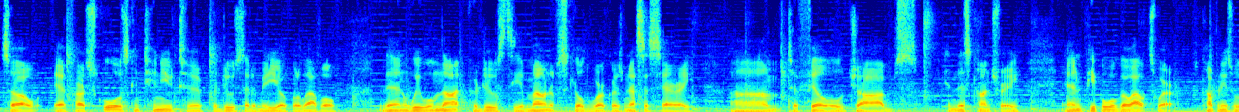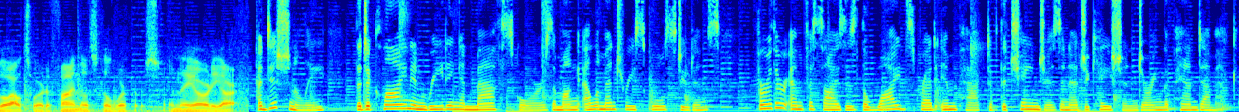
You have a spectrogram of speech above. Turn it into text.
So if our schools continue to produce at a mediocre level, then we will not produce the amount of skilled workers necessary um, to fill jobs in this country, and people will go elsewhere. Companies will go elsewhere to find those skilled workers, and they already are. Additionally, the decline in reading and math scores among elementary school students further emphasizes the widespread impact of the changes in education during the pandemic.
